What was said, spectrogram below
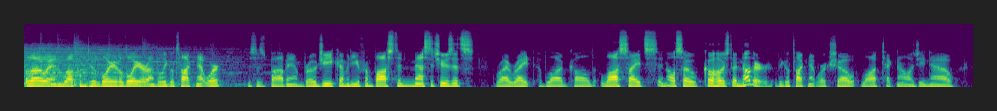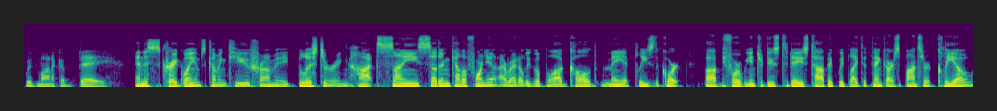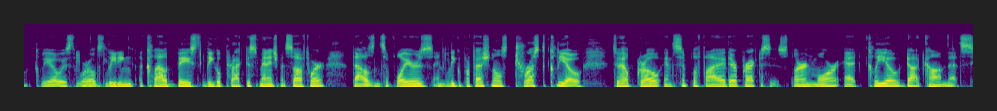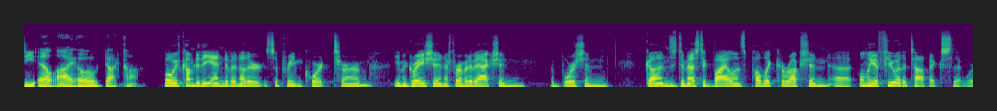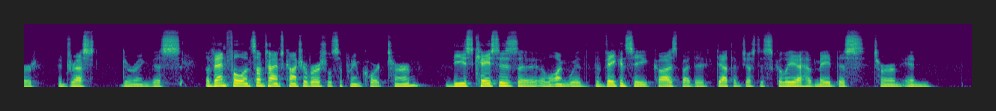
Hello, and welcome to Lawyer to Lawyer on the Legal Talk Network. This is Bob Ambrogi coming to you from Boston, Massachusetts, where I write a blog called Law Sites and also co host another Legal Talk Network show, Law Technology Now, with Monica Bay. And this is Craig Williams coming to you from a blistering, hot, sunny Southern California. I write a legal blog called May It Please the Court. Bob, before we introduce today's topic, we'd like to thank our sponsor, Clio. Clio is the world's leading cloud based legal practice management software. Thousands of lawyers and legal professionals trust Clio to help grow and simplify their practices. Learn more at Clio.com. That's C L I O.com. Well, we've come to the end of another Supreme Court term immigration, affirmative action, abortion, guns, domestic violence, public corruption, uh, only a few of the topics that were addressed during this eventful and sometimes controversial Supreme Court term. These cases, uh, along with the vacancy caused by the death of Justice Scalia, have made this term an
